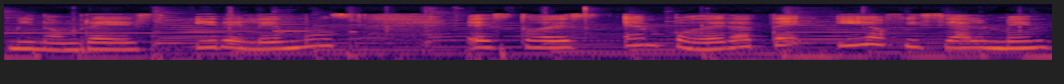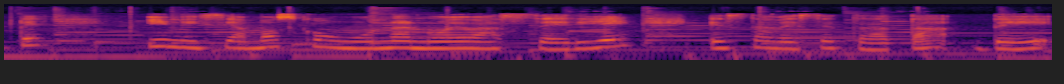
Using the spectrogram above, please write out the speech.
Mi nombre es Irene Lemus esto es Empodérate y oficialmente iniciamos con una nueva serie. Esta vez se trata de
